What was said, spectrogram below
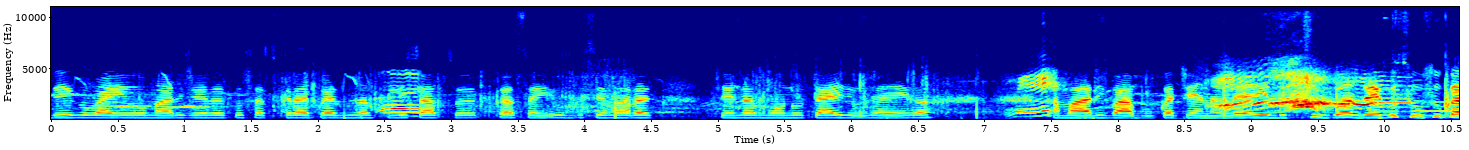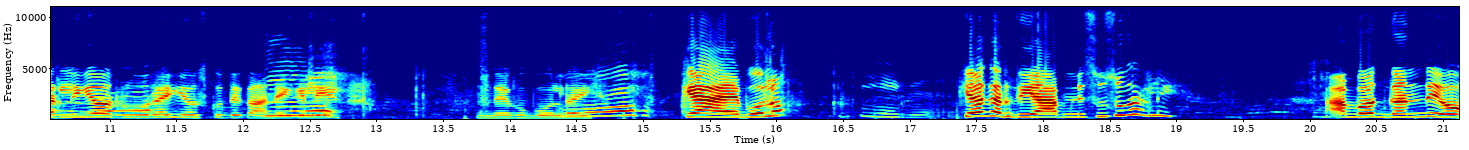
देखो भाई हमारे चैनल को सब्सक्राइब कर देना प्लीज़ आप सबका सहयोग से हमारा चैनल मोनोटाइज हो जाएगा। हमारी बाबू का चैनल है। ये दिच्छू का, देखो, सूसू कर ली है और रो रही है उसको दिखाने के लिए। देखो, बोल रही क्या है? बोलो। क्या कर दिया आपने? सूसू कर ली? आप बहुत गंदे हो।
